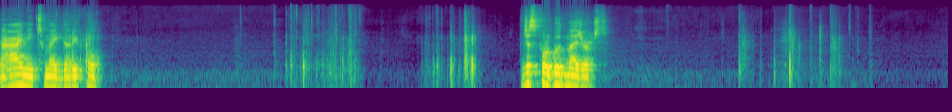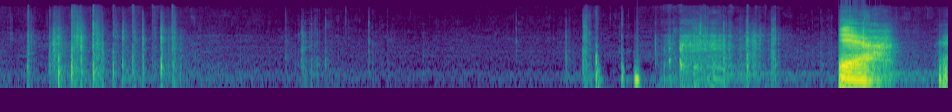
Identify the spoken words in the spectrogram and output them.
I need to make the refill. Just for good measures. Yeah. yeah.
